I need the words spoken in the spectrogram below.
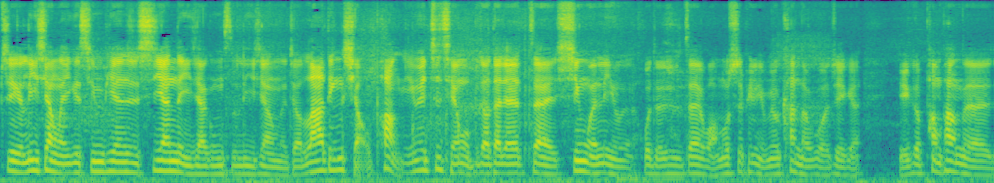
这个立项了一个新片，是西安的一家公司立项的，叫拉丁小胖。因为之前我不知道大家在新闻里或者是在网络视频里有没有看到过这个，有一个胖胖的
